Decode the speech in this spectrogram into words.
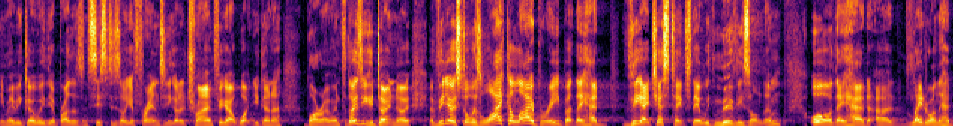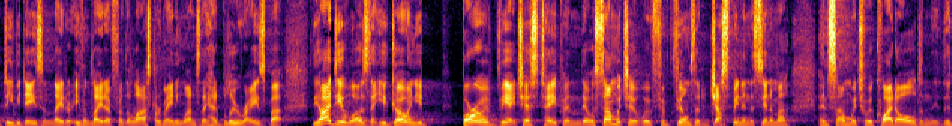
you maybe go with your brothers and sisters or your friends, and you got to try and figure out what you're going to borrow. And for those of you who don't know, a video store was like a library, but they had VHS tapes there with movies on them, or they had uh, later on they had DVDs, and later, even later for the last remaining ones, they had Blu-rays. But the idea was that you go and you borrow a VHS tape, and there were some which were films that had just been in the cinema, and some which were quite old, and the, the,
